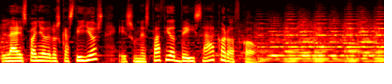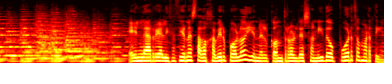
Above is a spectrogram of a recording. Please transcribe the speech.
La España de los Castillos es un espacio de Isaac Orozco. En la realización ha estado Javier Polo y en el control de sonido Puerto Martín.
